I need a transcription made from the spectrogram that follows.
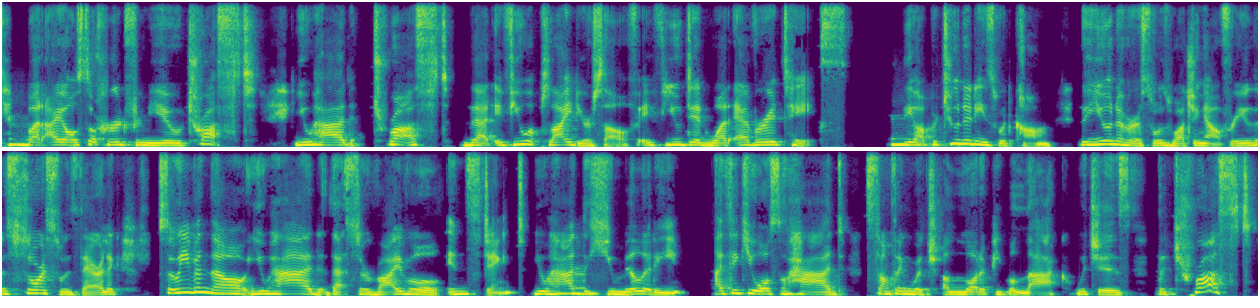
mm-hmm. but I also heard from you trust. You had trust that if you applied yourself, if you did whatever it takes, the mm-hmm. opportunities would come. The universe was watching out for you. The source was there. Like, so even though you had that survival instinct, you had the humility. I think you also had something which a lot of people lack, which is the trust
